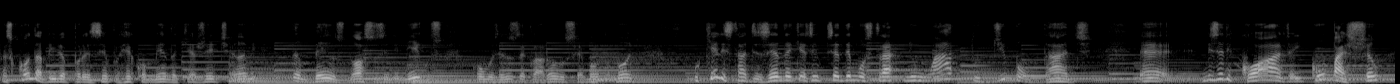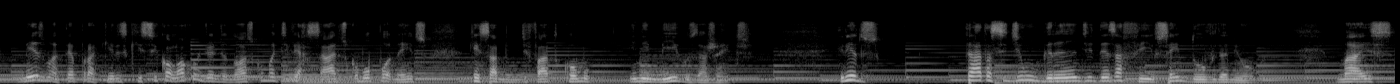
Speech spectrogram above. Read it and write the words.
Mas quando a Bíblia, por exemplo, recomenda que a gente ame também os nossos inimigos, como Jesus declarou no Sermão do Monte, o que ele está dizendo é que a gente precisa demonstrar em um ato de bondade, é, misericórdia e compaixão, mesmo até por aqueles que se colocam diante de nós como adversários, como oponentes, quem sabe de fato como inimigos da gente. Queridos, trata-se de um grande desafio, sem dúvida nenhuma. Mas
